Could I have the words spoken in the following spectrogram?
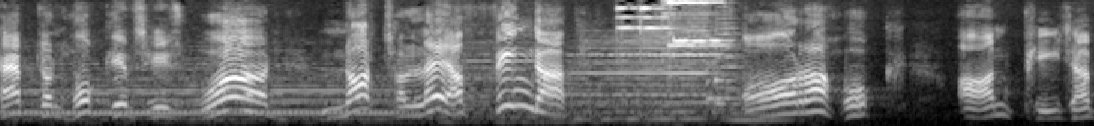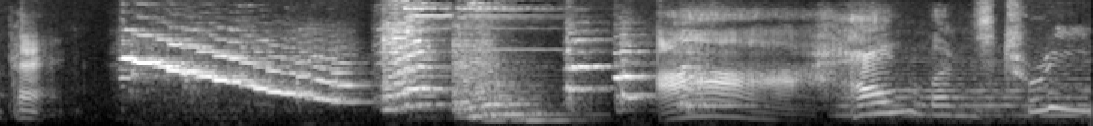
Captain Hook gives his word not to lay a finger or a hook on Peter Pan. Ah, Hangman's Tree.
